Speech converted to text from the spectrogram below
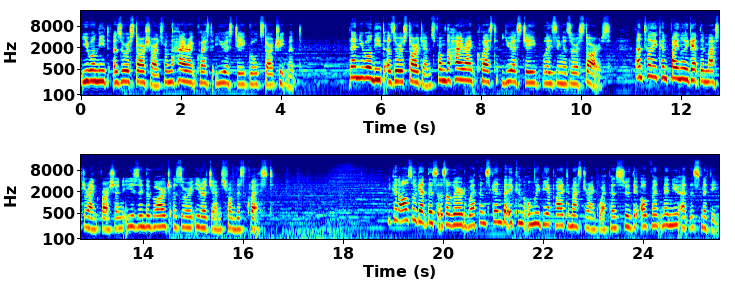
you will need Azure Star Shards from the high rank quest USJ Gold Star treatment. Then you will need Azure Star Gems from the high rank quest USJ Blazing Azure Stars until you can finally get the Master Rank version using the large Azure Era gems from this quest. You can also get this as a layered weapon skin, but it can only be applied to Master Rank weapons through the augment menu at the smithy.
